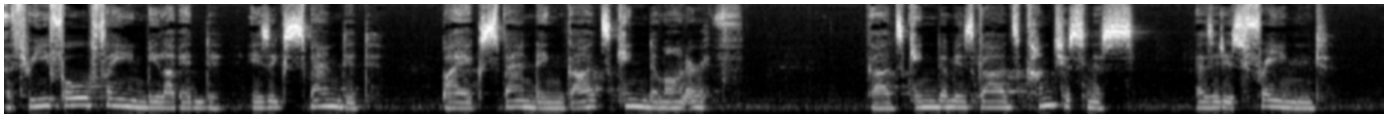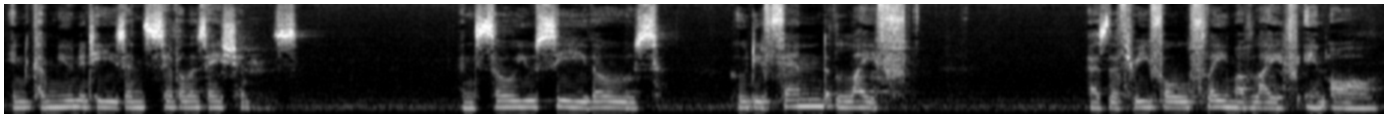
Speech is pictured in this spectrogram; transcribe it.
The threefold flame, beloved, is expanded by expanding God's kingdom on earth. God's kingdom is God's consciousness as it is framed in communities and civilizations. And so you see those who defend life as the threefold flame of life in all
